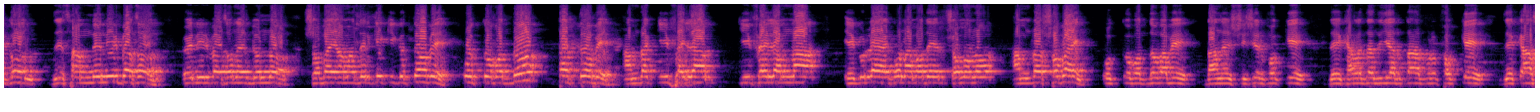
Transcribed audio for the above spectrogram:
এখন যে সামনে নির্বাচন, ওই নির্বাচনের জন্য সবাই আমাদেরকে কি করতে হবে? ঐক্যবদ্ধ থাকতে হবে। আমরা কি ফাইলাম কি ফাইলাম না, এগুলা এখন আমাদের সমান। আমরা সবাই ঐক্যবদ্ধভাবে দানের শীষের পক্ষে, যে খালেদা জিয়ার তারপর পক্ষে যে কাজ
